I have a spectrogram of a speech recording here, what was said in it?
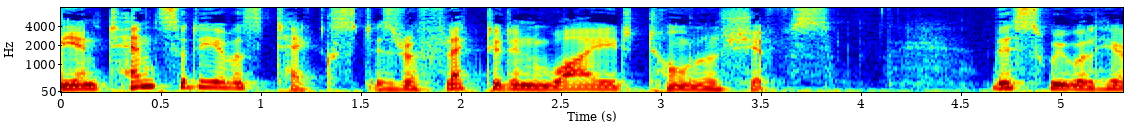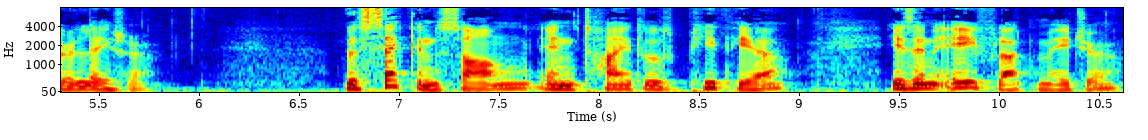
The intensity of his text is reflected in wide tonal shifts. This we will hear later. The second song, entitled Pythia, is in A flat major,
